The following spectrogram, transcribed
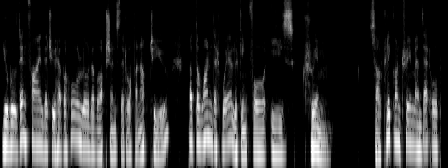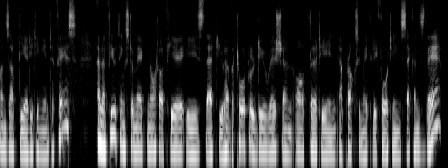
You will then find that you have a whole load of options that open up to you, but the one that we're looking for is Trim. So I'll click on trim and that opens up the editing interface. And a few things to make note of here is that you have a total duration of 13, approximately 14 seconds there.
